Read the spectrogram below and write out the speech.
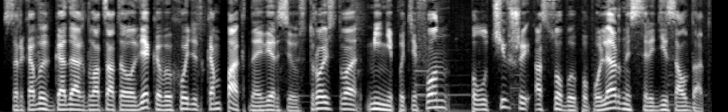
В 40-х годах 20 века выходит компактная версия устройства мини-патефон, получивший особую популярность среди солдат.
